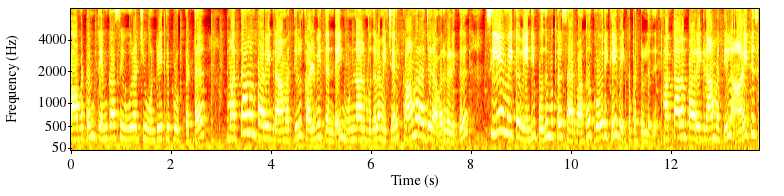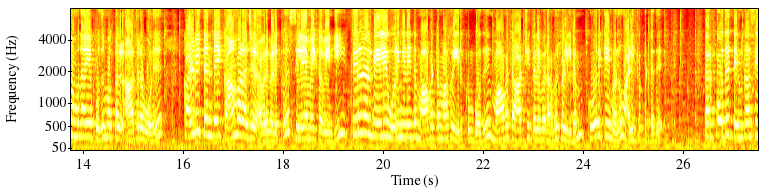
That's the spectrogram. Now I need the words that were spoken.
மாவட்டம் தென்காசி ஊராட்சி ஒன்றியத்துக்கு உட்பட்ட மத்தாளம்பாறை கிராமத்தில் கல்வி தந்தை முன்னாள் முதலமைச்சர் காமராஜர் அவர்களுக்கு சிலை அமைக்க வேண்டி பொதுமக்கள் சார்பாக கோரிக்கை வைக்கப்பட்டுள்ளது. மத்தாளம்பாறை கிராமத்தில் அனைத்து சமுதாய பொதுமக்கள் ஆதரவோடு கல்வி தந்தை காமராஜர் அவர்களுக்கு சிலை அமைக்க வேண்டி திருநெல்வேலி ஒருங்கிணைந்த மாவட்டமாக இருக்கும்போது மாவட்ட ஆட்சித்தலைவர் அவர்களிடம் கோரிக்கை மனு அளிக்கப்பட்டது. தற்போது தென்காசி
